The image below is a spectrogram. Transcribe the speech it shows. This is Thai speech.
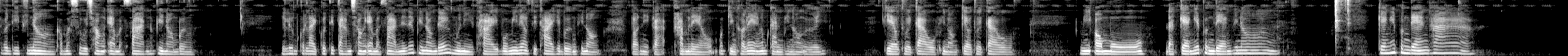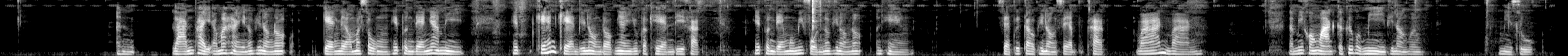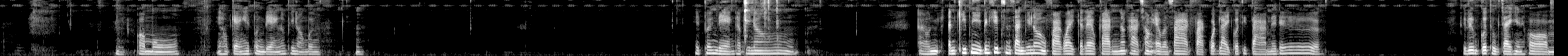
สวัสดีพี่น้องเข้ามาสู่ช่องแอมมาซานนะพี่น้องเบิงอย่าลืมกดไลค์กดติดตามช่องแอมมาซานนี่เด้อพี่น้องเด้อมือนี้ถ่ายบ่มีแนวสิถ่ายให้เบิงพี่น้อง ตอนนี้กะคำแล้วมากินข้าวแรงน้ำกันพี่น้องเอ้ยแก้วถ้วยเก่าพี่น้องแก้วถ้วยเก่ามีออมหมู ดัดแกงเห็ดเพิงแดงพี่น้อง แกงเห็ดเพิงแดงค่ะ อันร้านไผ่เอามาให้เนาะพี่น้องเนาะ แกงแล้วมาส่งเห็ดเพิงแดงยามนี้เห็ดแคนแขนพี่น้องดอกใหญ่อยู่กับแขนดีค่ะเห็ดเพิงแดงโมมีฝนเนาะพี่น้องเนาะมันแห้งแสบคือเก่าพี่น้องแสบคักหวานหวานแล้วมีของหวานก็คือบักมีพี่น้องเมืองมีซุกออหมูนี่เขาแกงเห็ดเพิงแดงเนาะพี่น้องเบิง เห็ดเพิ่งแดงครับพี่น้อง เอาอันคลิปนี้เป็นคลิปสั้นๆพี่น้องฝากไว้กันแล้วกันเนาะค่ะ ช่องแอลวันซาดฝากกดไลค์กดติดตามเด้ออย่าลืมกดถูกใจเห็นพร้อม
